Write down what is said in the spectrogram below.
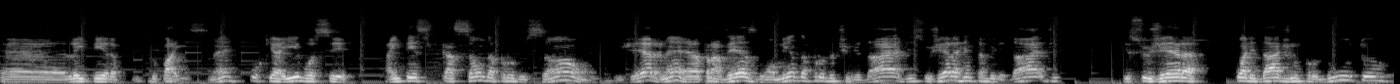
é, leiteira do país, né? Porque aí você a intensificação da produção gera, né, através do aumento da produtividade, isso gera rentabilidade, isso gera qualidade no produto,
